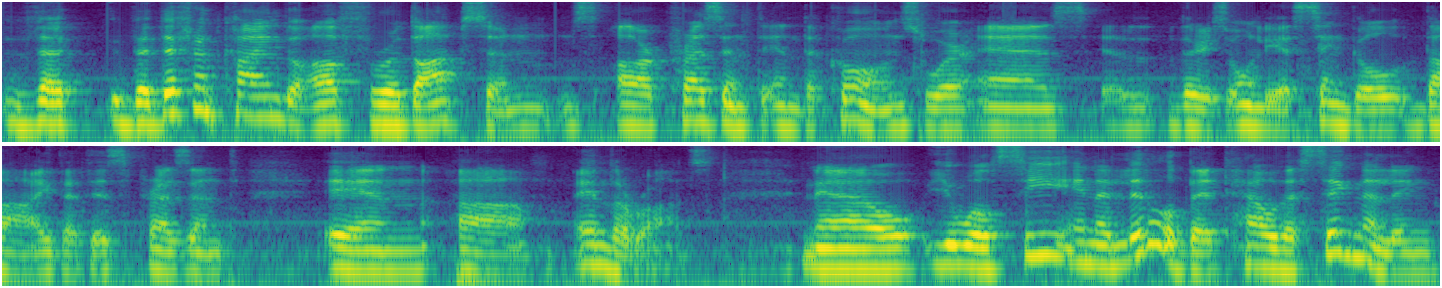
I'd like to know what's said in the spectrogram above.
the the different kind of rhodopsins are present in the cones, whereas uh, there is only a single dye that is present in uh, in the rods. Now you will see in a little bit how the signaling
